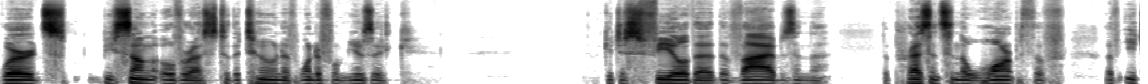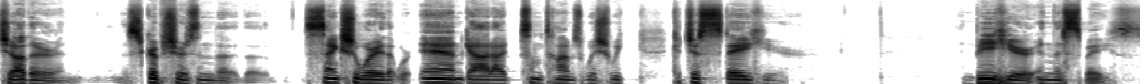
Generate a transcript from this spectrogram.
words be sung over us to the tune of wonderful music. We could just feel the, the vibes and the, the presence and the warmth of, of each other and the scriptures and the, the sanctuary that we're in. God, I sometimes wish we could just stay here and be here in this space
